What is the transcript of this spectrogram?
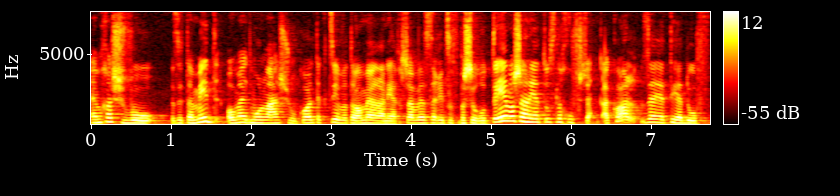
הם חשבו, זה תמיד עומד מול משהו, כל תקציב, אתה אומר, אני עכשיו אעשה ריצוף בשירותים, או שאני אטוס לחופשה, הכל זה תעדוף.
